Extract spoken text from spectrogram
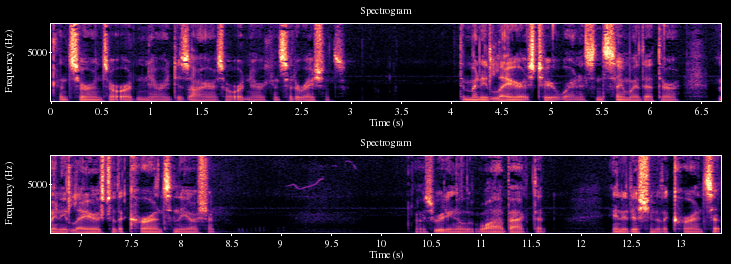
concerns or ordinary desires or ordinary considerations. There are many layers to your awareness in the same way that there are many layers to the currents in the ocean. I was reading a little while back that in addition to the currents that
